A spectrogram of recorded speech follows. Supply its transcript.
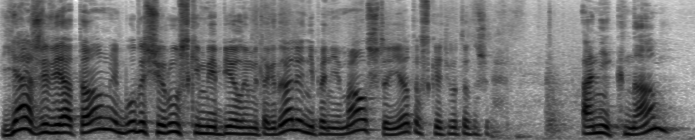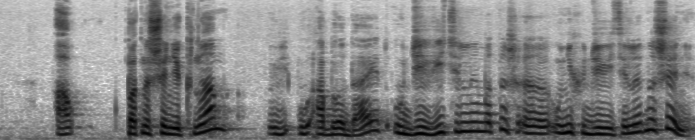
Я, живя там, и будучи русским и белым и так далее, не понимал, что я, так сказать, вот это... Они к нам, а по отношению к нам обладает удивительным отнош... Э, у них удивительное отношение.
